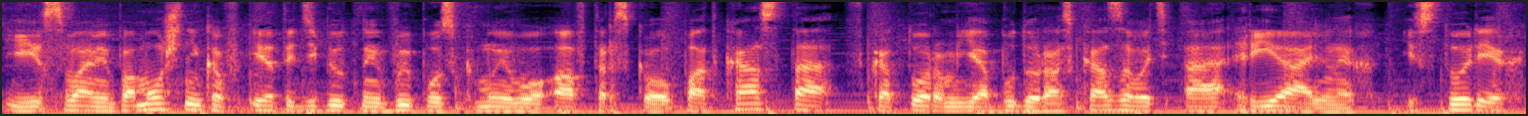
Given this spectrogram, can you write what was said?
И с вами Помощников, и это дебютный выпуск моего авторского подкаста, в котором я буду рассказывать о реальных историях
